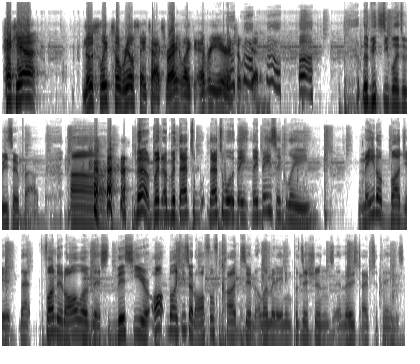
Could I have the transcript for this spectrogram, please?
Heck yeah. No sleep till real estate tax, right? Like every year until we get it. the Beastie Boys would be so proud. Uh, no, but but that's that's what they they basically made a budget that funded all of this this year, all, like you said, off of cuts and eliminating positions and those types of things.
